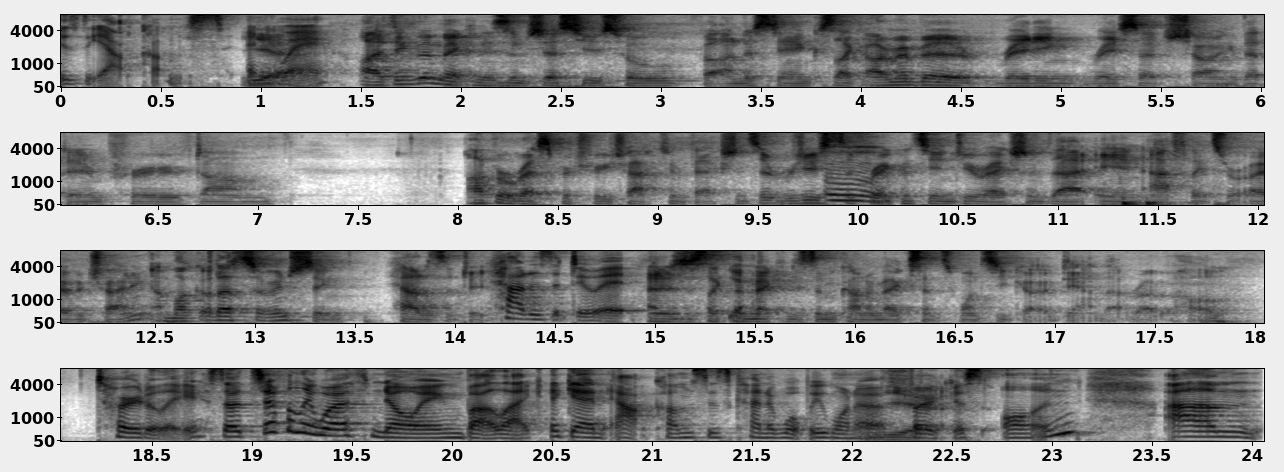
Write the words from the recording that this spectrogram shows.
is the outcomes. Anyway, yeah. I think the mechanism is just useful for understanding because like I remember reading research showing that it improved um, upper respiratory tract infections. It reduced mm. the frequency and duration of that in athletes who are overtraining. I'm like, oh, that's so interesting. How does it do? That? How does it do it? And it's just like yeah. the mechanism kind of makes sense once you go down that rabbit hole. Totally. So it's definitely worth knowing, but like again, outcomes is kind of what we want to yeah. focus on. Um,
